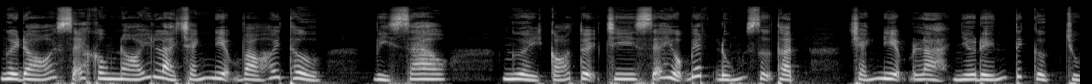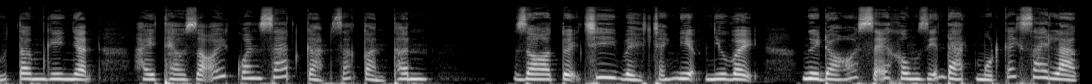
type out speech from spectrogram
người đó sẽ không nói là chánh niệm vào hơi thở. Vì sao? Người có tuệ chi sẽ hiểu biết đúng sự thật. Chánh niệm là nhớ đến tích cực chú tâm ghi nhận hay theo dõi quan sát cảm giác toàn thân. Do tuệ chi về chánh niệm như vậy người đó sẽ không diễn đạt một cách sai lạc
